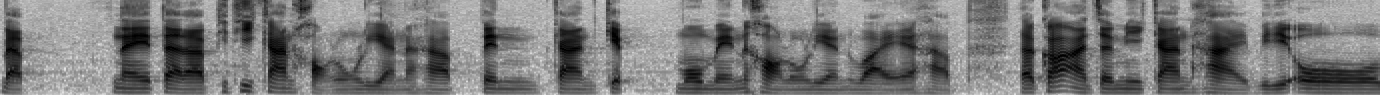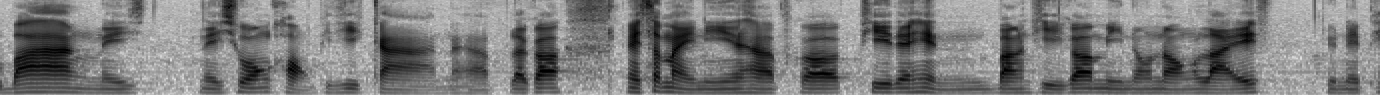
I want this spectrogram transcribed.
แบบในแต่ละพิธีการของโรงเรียนนะครับ เป็นการเก็บโมเมนต์ของโรงเรียนไว้ครับ แล้วก็อาจจะมีการถ่ายวิดีโอบ้างใน ในช่วงของพิธีการนะครับ แล้วก็ในสมัยนี้นะครับก็พี่ได้เห็นบางทีก็มีน้องๆไลฟ์อยู่ในเพ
